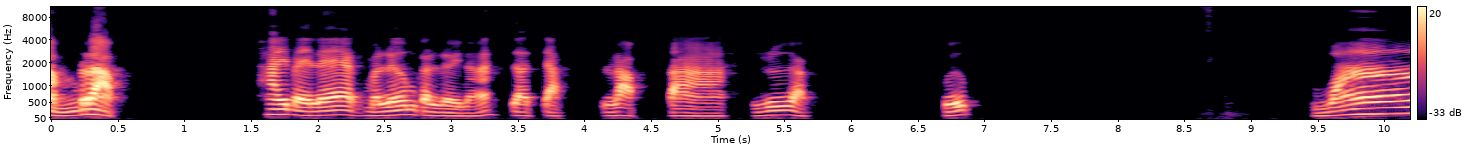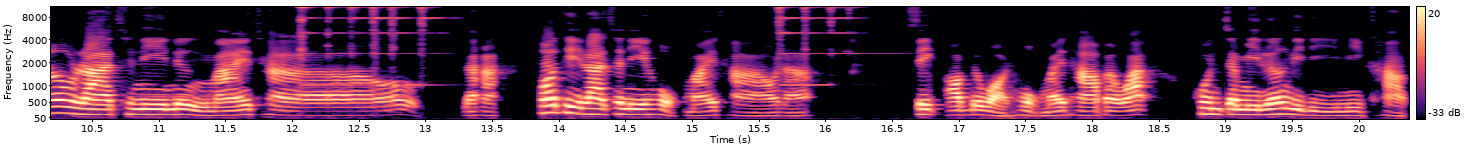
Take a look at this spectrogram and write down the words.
สำหรับ ไพ่ใบแรกมาเริ่มกันเลยนะ จะจับหลับตาเลือกปึ๊บว้าว ราชนีหนึ่งไม้เท้านะคะโทษทีราชนีหกไม้เท้านะ six of the world หกไม้เท้าแปลว่า คุณจะมีเรื่องดีๆ มีข่าว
